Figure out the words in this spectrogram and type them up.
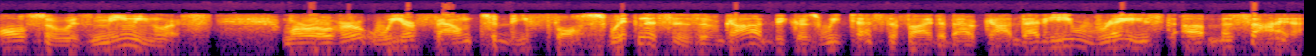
also is meaningless. Moreover, we are found to be false witnesses of God because we testified about God that He raised up Messiah,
